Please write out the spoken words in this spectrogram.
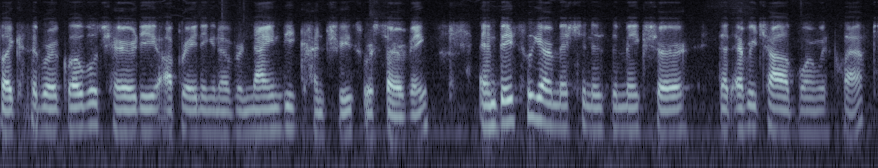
So, like I said, we're a global charity operating in over 90 countries we're serving. And basically, our mission is to make sure that every child born with cleft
